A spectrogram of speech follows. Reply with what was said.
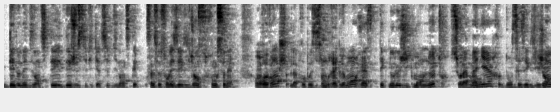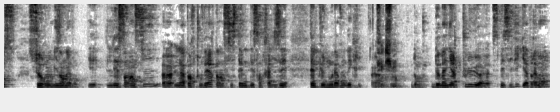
des données d'identité, des justificatifs d'identité. Ça, ce sont les exigences fonctionnelles. En revanche, la proposition de règlement reste technologiquement neutre sur la manière dont ces exigences seront mises en œuvre et laissant ainsi la porte ouverte à un système décentralisé tel que nous l'avons décrit. Euh, Effectivement. Donc, de manière plus euh, spécifique, il y a vraiment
